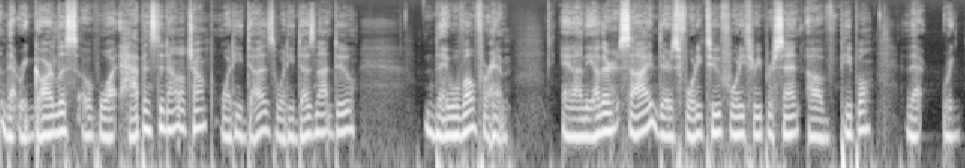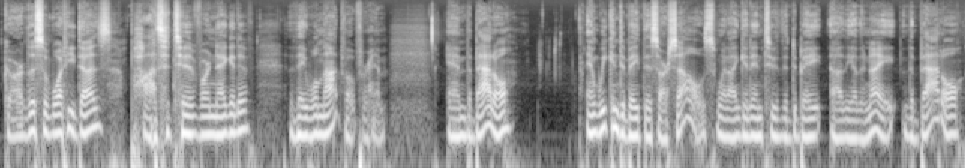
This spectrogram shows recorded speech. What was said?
that, regardless of what happens to Donald Trump, what he does, what he does not do, they will vote for him. And on the other side, there's 42, 43% of people that, regardless of what he does, positive or negative, they will not vote for him. And the battle and we can debate this ourselves when I get into the debate uh, the other night. The battle,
